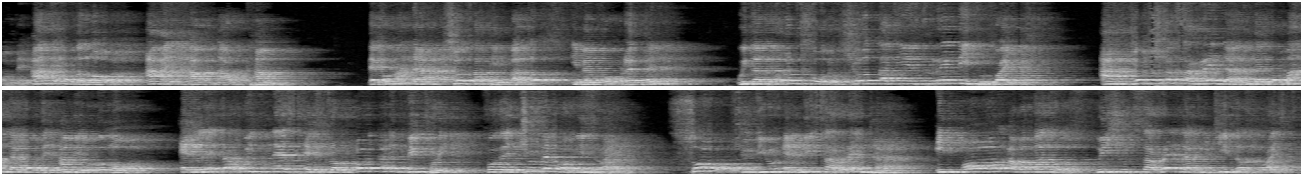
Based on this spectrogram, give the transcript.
of the army of the Lord, I have now come. The commander shows up in battles, even for brethren, with a drawn sword, shows that he is ready to fight. As Joshua surrendered to the commander of the army of the Lord, and later witnessed extraordinary victory for the children of Israel, so should you and me surrender in all our battles. We should surrender to Jesus Christ,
